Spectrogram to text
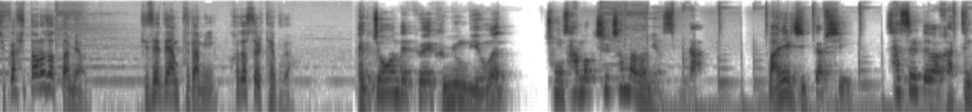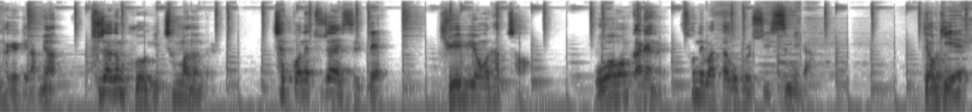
집값이 떨어졌다면 빚에 대한 부담이 커졌을 테고요. 백종원 대표의 금융 비용은 총 3억 7천만 원이었습니다. 만일 집값이 샀을 때와 같은 가격이라면 투자금 9억 2천만 원을 채권에 투자했을 때 기회비용을 합쳐 5억 원가량을 손해봤다고 볼 수 있습니다. 여기에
